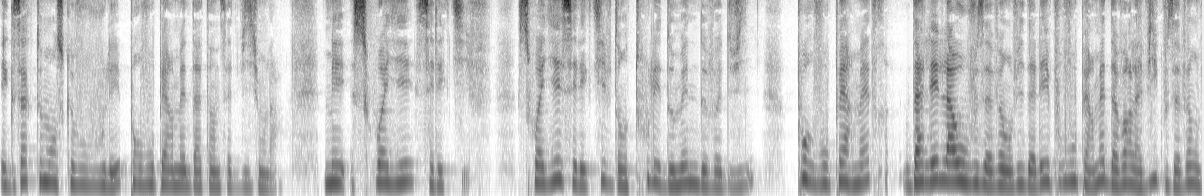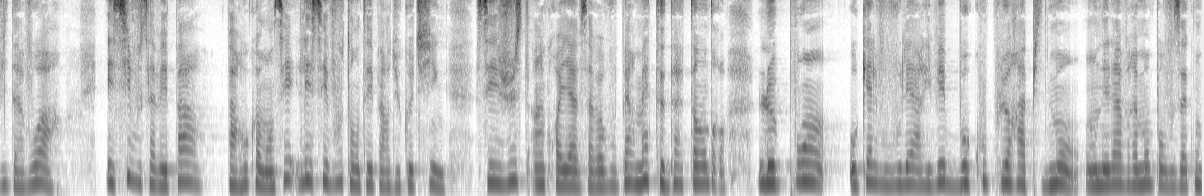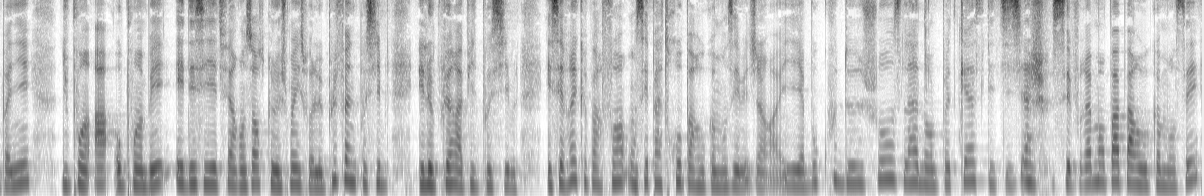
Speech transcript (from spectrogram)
exactement ce que vous voulez pour vous permettre d'atteindre cette vision-là. Mais soyez sélectif. Soyez sélectif dans tous les domaines de votre vie pour vous permettre d'aller là où vous avez envie d'aller pour vous permettre d'avoir la vie que vous avez envie d'avoir. Et si vous savez pas par où commencer, laissez-vous tenter par du coaching. C'est juste incroyable, ça va vous permettre d'atteindre le point auquel vous voulez arriver beaucoup plus rapidement. On est là vraiment pour vous accompagner du point A au point B et d'essayer de faire en sorte que le chemin soit le plus fun possible et le plus rapide possible. Et c'est vrai que parfois, on ne sait pas trop par où commencer. Mais genre, il y a beaucoup de choses là dans le podcast, Laetitia, je ne sais vraiment pas par où commencer.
